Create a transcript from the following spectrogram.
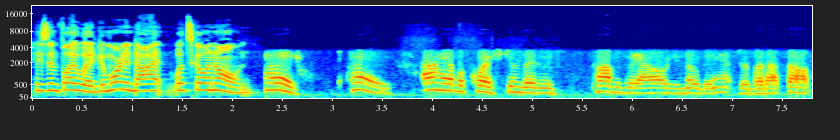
who's in Flowood. Good morning, Dot. What's going on? Hey, hey, I have a question that is probably I already know the answer, but I thought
